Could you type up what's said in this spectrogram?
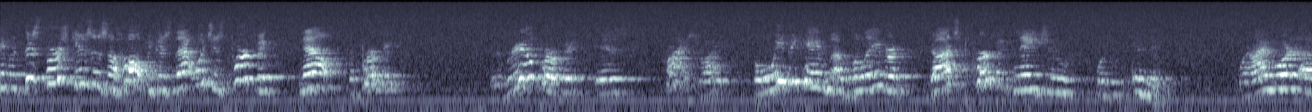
See, but this verse gives us a hope because that which is perfect, now the perfect, the real perfect is Christ, right? But when we became a believer, God's perfect nature was in me. When I, born, uh,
